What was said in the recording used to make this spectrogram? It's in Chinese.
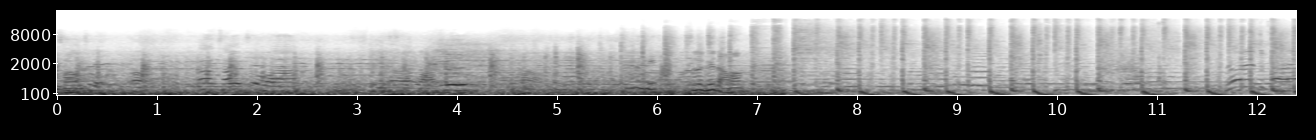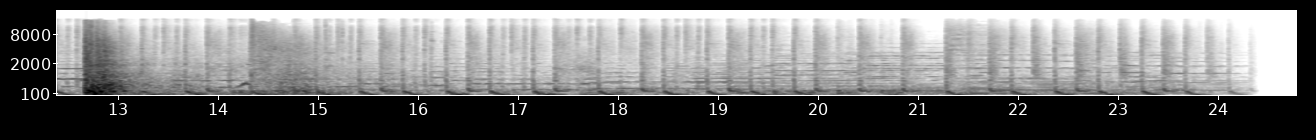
操作啊，他操作啊，呃，瓦斯啊，真的可以打吗？真的可以打吗？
